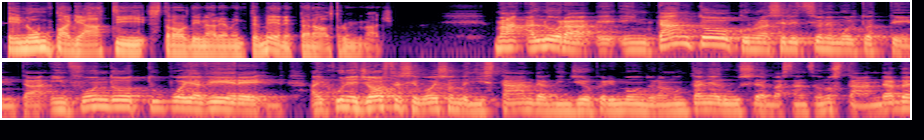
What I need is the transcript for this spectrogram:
e non pagati straordinariamente bene, peraltro, mi immagino. Ma allora, eh, intanto con una selezione molto attenta, in fondo tu puoi avere alcune giostre, se vuoi, sono degli standard in giro per il mondo, una montagna russa è abbastanza uno standard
